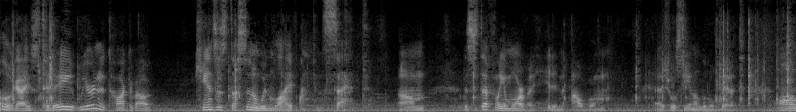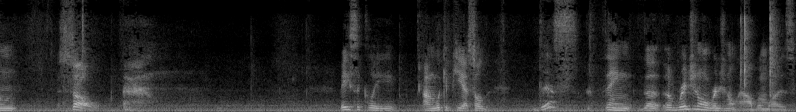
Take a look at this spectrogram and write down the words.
Hello guys, today we are going to talk about Kansas Dust in a Wind Live on cassette. Um, this is definitely more of a hidden album, as you'll see in a little bit. Um, so, basically, on Wikipedia, so this thing, the original, original album was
